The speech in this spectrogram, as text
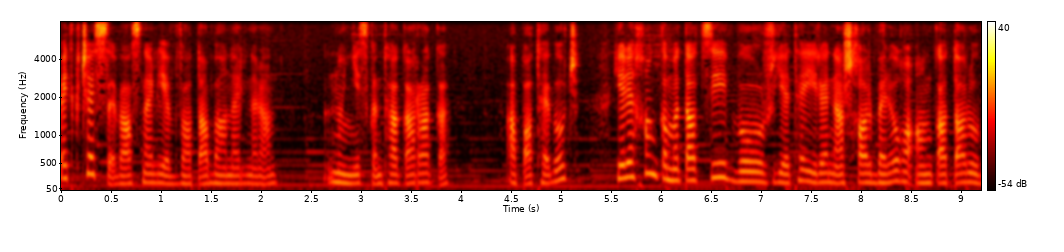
Պետք չէ սևացնել եւ վատաբանել նրան, նույնիսկ ընդհակառակը, ապա թե ոչ, երեխան կմտածի, որ եթե իրեն աշխարհ բերողը անկատար ու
